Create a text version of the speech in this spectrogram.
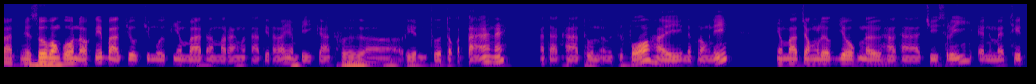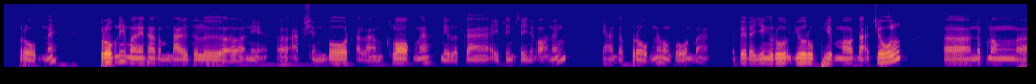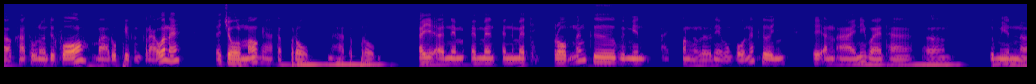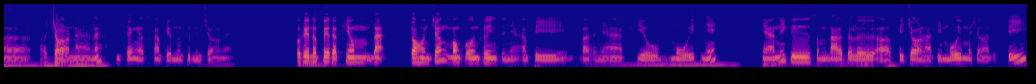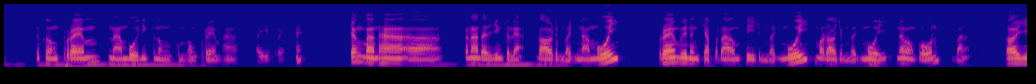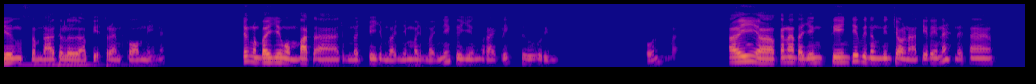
បាទជំរាបសួរបងប្អូនទាំងអស់គ្នាបាទជួបជាមួយខ្ញុំបាទបារាំងភាសាទៀតហើយអំពីការធ្វើរៀនធ្វើតុក្កតាណាហៅថា cartoon metaphor ហើយនៅក្នុងនេះខ្ញុំបាទចង់លើកយកនៅហៅថា G3 animated probe ណា probe នេះបានន័យថាសំដៅទៅលើនេះ action board alarm clock ណានាឡិកាអីផ្សេងផ្សេងទាំងអស់ហ្នឹងគេហៅថា probe ណាបងប្អូនបាទទៅពេលដែលយើងយករូបភាពមកដាក់ចូលនៅក្នុង cartoon 24បាទរូបភាពខាងក្រៅណា តែចូលមកគេហៅថា probe ណាហៅថា probe ហើយ animated probe ហ្នឹងគឺវាមាន icon ខាងលើនេះបងប្អូនណាឃើញ ANI នេះបែរថាគឺមានចលនាណាអញ្ចឹងសកម្មភាពហ្នឹងគឺមានចលនាអូខេនៅពេលដែលខ្ញុំដាក់ចុះអញ្ចឹងបងប្អូនឃើញសញ្ញាពីបាទសញ្ញា Q1 ឃើញទេសញ្ញានេះគឺសំដៅទៅលើពីចលនាទី1មកចលនាទី2នៅក្នុង frame ណាមួយនេះក្នុងកំឡុង frame 53 frame ណា ចឹងបានថាកាលណាដែលយើងតម្លាក់ដល់ចំណុចណាមួយ frame វានឹងចាប់ផ្ដើមពីចំណុច1មកដល់ចំណុច1ណាបងប្អូនបាទតើយើងសំដៅទៅលើពាក្យ transform នេះណាអញ្ចឹងដើម្បីយើងបំបត្តិចំណុចពីចំណុចនេះមកចំណុចនេះគឺយើង right click to remove បងបាទហើយកាលណាតែយើងទាញទៀតវានឹងមានចលនាទៀតទេណាដោយសារ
